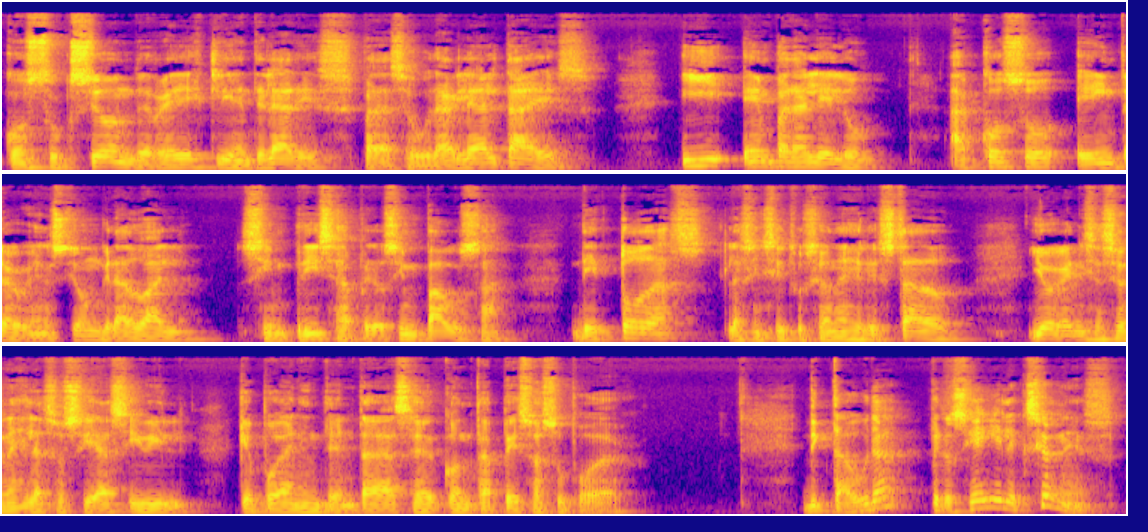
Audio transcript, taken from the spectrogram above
construcción de redes clientelares para asegurar lealtades y, en paralelo, acoso e intervención gradual sin prisa pero sin pausa, de todas las instituciones del Estado y organizaciones de la sociedad civil que puedan intentar hacer contrapeso a su poder. Dictadura, pero si hay elecciones,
